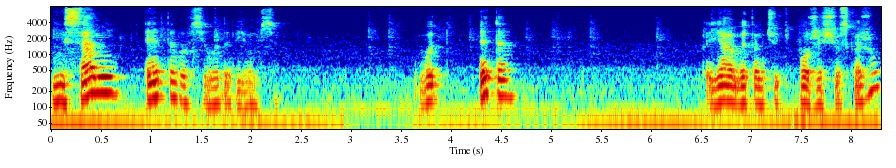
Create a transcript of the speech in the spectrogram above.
мы сами этого всего добьемся. Вот это, я об этом чуть позже еще скажу,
